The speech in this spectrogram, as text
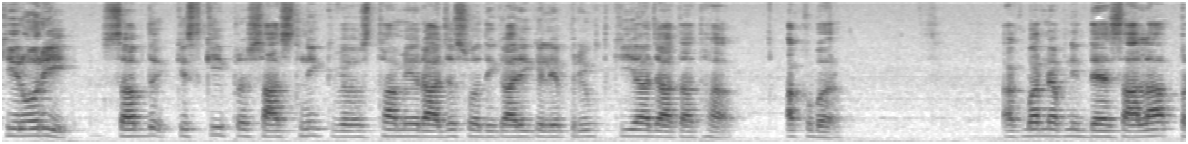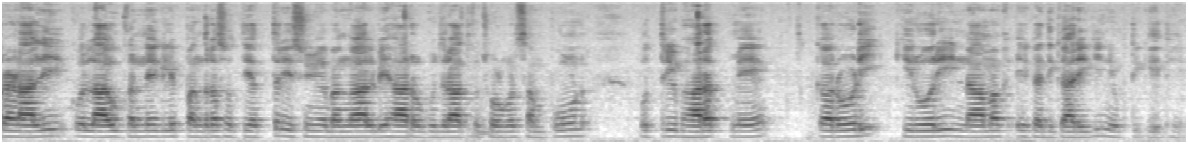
किरोरी शब्द किसकी प्रशासनिक व्यवस्था में राजस्व अधिकारी के लिए प्रयुक्त किया जाता था? अकबर। अकबर ने अपनी दहसाला प्रणाली को लागू करने के लिए पंद्रह सौ तिहत्तर ईस्वी में बंगाल, बिहार और गुजरात को छोड़कर संपूर्ण उत्तरी भारत में करोड़ी किरोरी नामक एक अधिकारी की नियुक्ति की थी।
